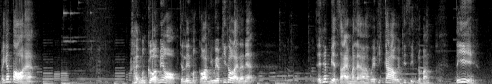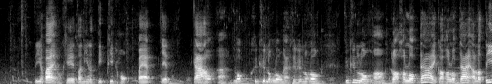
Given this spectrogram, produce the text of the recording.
ไปกันต่อฮะ ไข่มังกรไม่ออก จะเล่นมังกรนี่เว็บที่เท่าไหร่แล้วเนี่ย เอ้ยถ้าเปลี่ยนสายมาแล้วเว็บที่ 9 เว็บที่ 10 แล้วบ้ง ตี ตีเข้าไป โอเค ตอนนี้เราติดพิษ 6 8 7 9 อะ ลบ ขึ้นขึ้นลงลงฮะ ขึ้นขึ้นลงลงขึ้นขึ้นลง อ๋อ เกราะเขาลบได้ เกราะเขาลบได้ เอาเราตี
